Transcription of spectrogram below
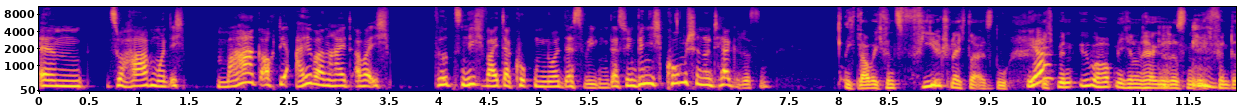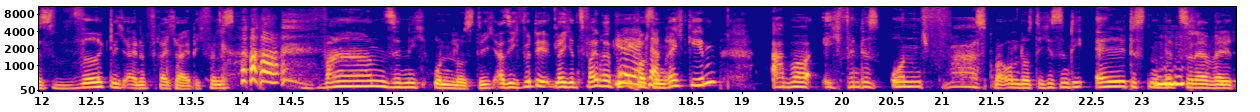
ähm, zu haben und ich mag auch die Albernheit, aber ich würde es nicht weiter gucken, nur deswegen. Deswegen bin ich komisch hin und her gerissen. Ich glaube, ich finde es viel schlechter als du. Ja? Ich bin überhaupt nicht hin und her gerissen. Ich finde es wirklich eine Frechheit. Ich finde es wahnsinnig unlustig. Also ich würde dir gleich in zwei, drei Punkten Ja, ja, trotzdem klar. recht geben. Aber ich finde es unfassbar unlustig. Es sind die ältesten. Witze der Welt.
